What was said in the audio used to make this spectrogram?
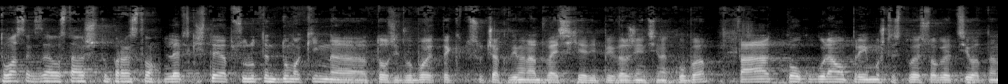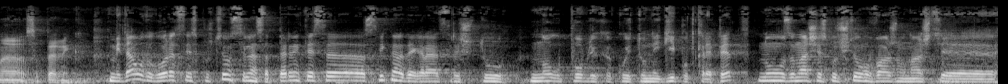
тласък за оставащото първенство. Левски ще е абсолютен домакин на този двубой, тъй като се очаква да има над 20 000 привърженици на клуба. Това колко голямо преимущество е с оглед силата на съперника? Ми да, Лудогорец са изключително силен съперник. Те са свикнали да играят срещу много публика, които не ги подкрепят, но за нас е изключително важно нашите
